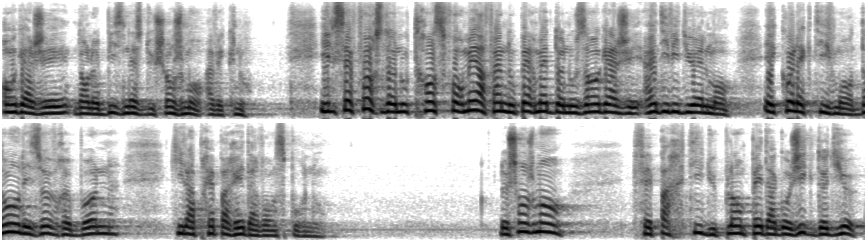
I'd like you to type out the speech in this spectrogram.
engagé dans le business du changement avec nous. Il s'efforce de nous transformer afin de nous permettre de nous engager individuellement et collectivement dans les œuvres bonnes qu'il a préparées d'avance pour nous. Le changement fait partie du plan pédagogique de Dieu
